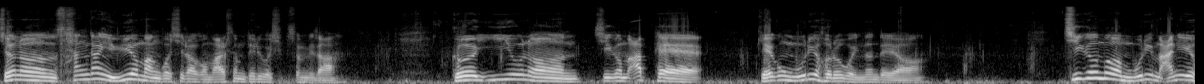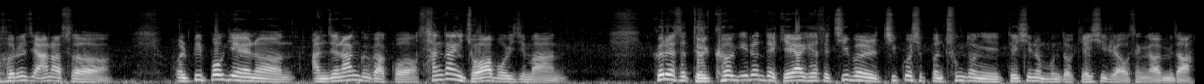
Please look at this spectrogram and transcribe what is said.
저는 상당히 위험한 곳이라고 말씀드리고 싶습니다. 그 이유는 지금 앞에 계곡 물이 흐르고 있는데요. 지금은 물이 많이 흐르지 않아서 얼핏 보기에는 안전한 것 같고 상당히 좋아 보이지만 그래서 덜컥 이런데 계약해서 집을 짓고 싶은 충동이 드시는 분도 계시리라고 생각합니다.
